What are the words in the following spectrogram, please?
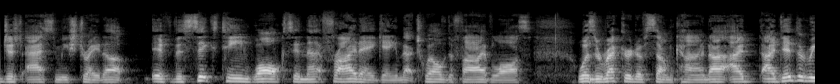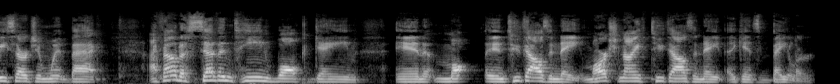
just asked me straight up if the 16 walks in that Friday game, that 12 to five loss, was a record of some kind. I, I, I did the research and went back I found a 17 walk game in in 2008, March 9th, 2008 against Baylor.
